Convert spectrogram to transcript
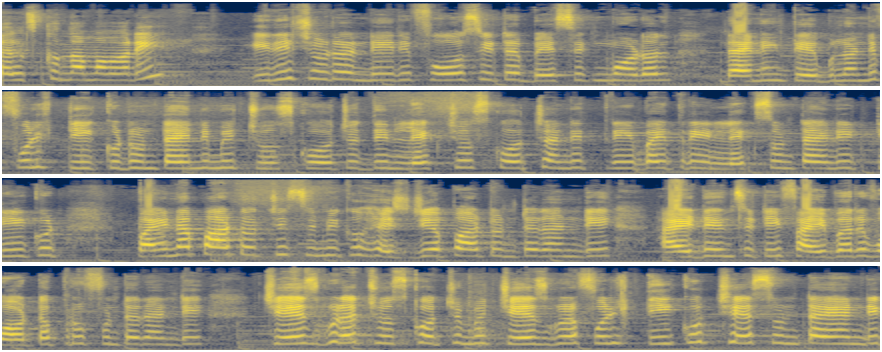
తెలుసుకుందామా మరి? ఇది చూడండి ఇది four seater basic model dining table అండి. ఫుల్ టీకుడ్ ఉంటాయండి మీరు చూసుకోవచ్చు. దీని లెగ్ చూసుకోవచ్చు అండి త్రీ బై త్రీ లెగ్స్ ఉంటాయండి టీకుడ్ పైన పార్ట్ వచ్చేసి మీకు హెచ్డిఏ పార్ట్ ఉంటుందండి. హై డెన్సిటీ ఫైబర్ వాటర్ ప్రూఫ్ ఉంటుందండి. చేస్ కూడా చూసుకోవచ్చు మీరు. చేస్ కూడా ఫుల్ టీకుడ్ చేస్ ఉంటాయండి.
